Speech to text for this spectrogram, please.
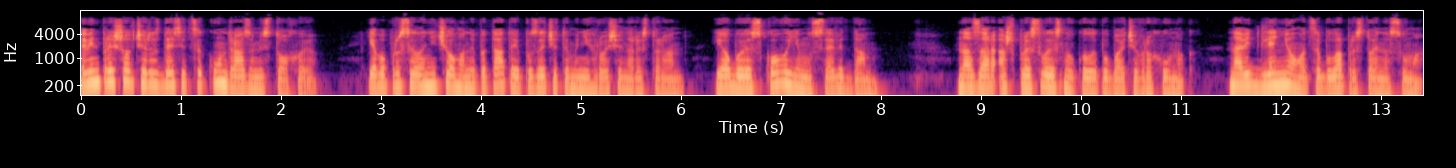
Він прийшов через 10 секунд разом із Тохою. Я попросила нічого не питати і позичити мені гроші на ресторан. Я обов'язково їм усе віддам. Назар аж присвиснув, коли побачив рахунок. Навіть для нього це була пристойна сума.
